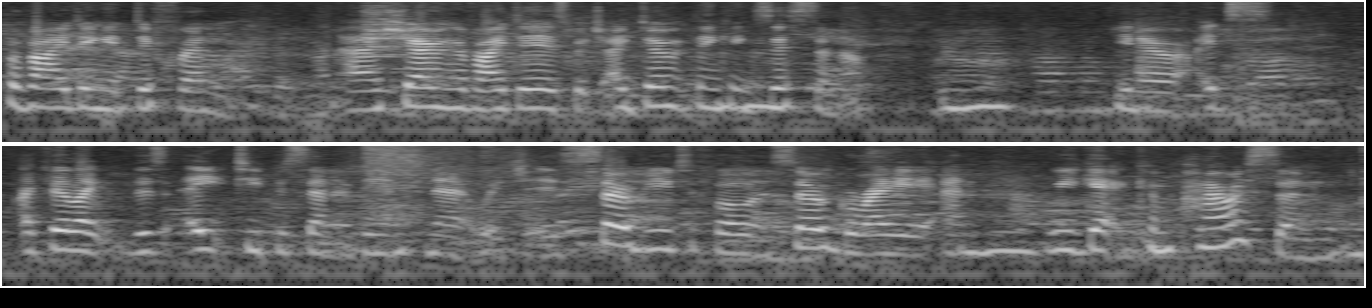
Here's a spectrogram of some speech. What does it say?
providing a different uh, sharing of ideas, which I don't think exists enough. You know, it's. I feel like there's 80% of the internet which is so beautiful and so great, and we get comparison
